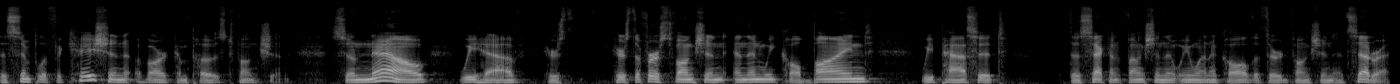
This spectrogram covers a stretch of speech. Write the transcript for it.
the simplification of our composed function. So now we have, here's, here's the first function, and then we call bind, we pass it the second function that we want to call, the third function, etc.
